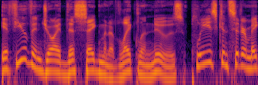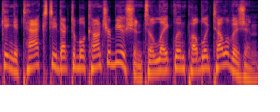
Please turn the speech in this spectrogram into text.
If you've enjoyed this segment of Lakeland News, please consider making a tax-deductible contribution to Lakeland Public Television.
